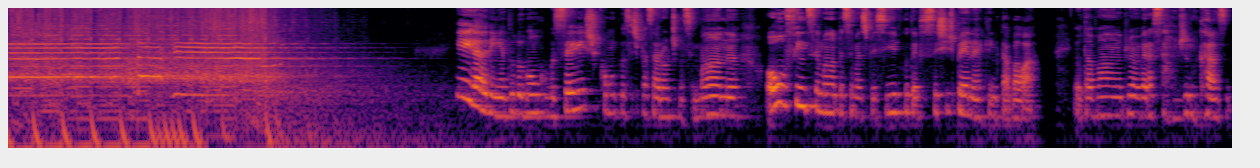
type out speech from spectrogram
E galerinha, tudo bom com vocês? Como que vocês passaram a última semana? Ou o fim de semana pra ser mais específico, teve CXP, né? Quem tava lá? Eu tava na Primavera Sound, no caso,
